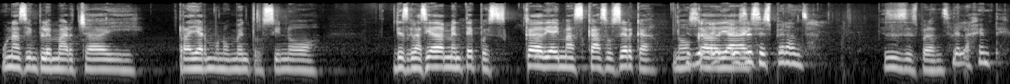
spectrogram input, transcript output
una simple marcha y rayar monumentos, sino desgraciadamente, pues cada día hay más casos cerca, ¿no? Es, cada día es desesperanza. Es desesperanza. De la gente.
